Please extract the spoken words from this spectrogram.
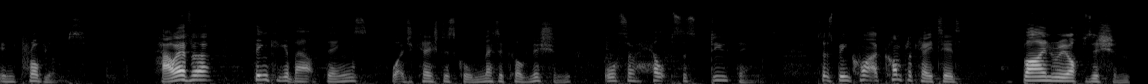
in problems. However, thinking about things, what education is called metacognition, also helps us do things. So it's been quite a complicated binary opposition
